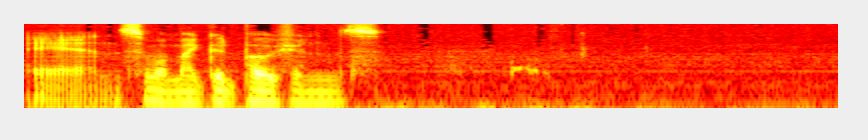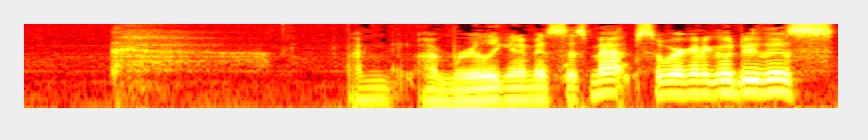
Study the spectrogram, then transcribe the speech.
and some of my good potions. I'm I'm really gonna miss this map, so we're gonna go do this.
